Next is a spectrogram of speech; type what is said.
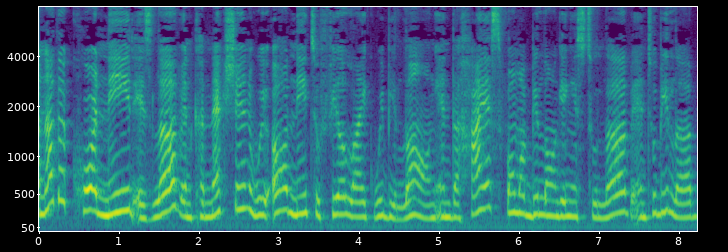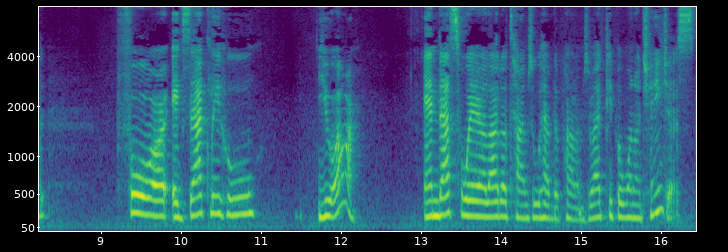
Another core need is love and connection. We all need to feel like we belong, and the highest form of belonging is to love and to be loved for exactly who you are. And that's where a lot of times we have the problems, right? People want to change us.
